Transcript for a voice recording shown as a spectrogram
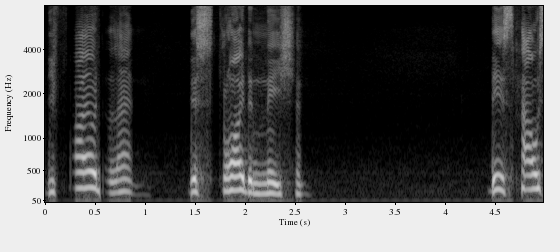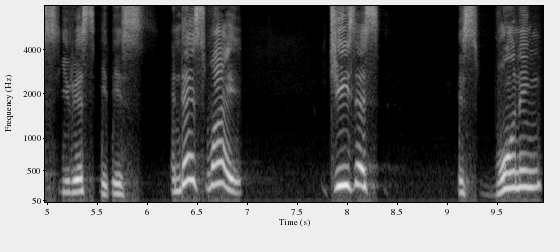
Defile the land, destroy the nation. This is how serious it is. And that's why Jesus is warning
